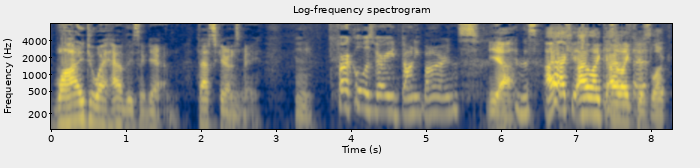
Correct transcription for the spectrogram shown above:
why do I have these again? That scares Hmm. me. Farkle was very Donnie Barnes. yeah, in this- I actually I like his I like his look.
